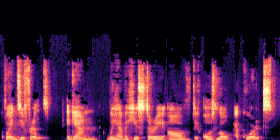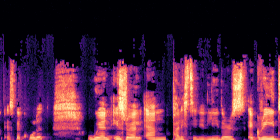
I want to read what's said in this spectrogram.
quite different. Again, we have a history of the Oslo Accords, as they call it, when Israel and Palestinian leaders agreed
